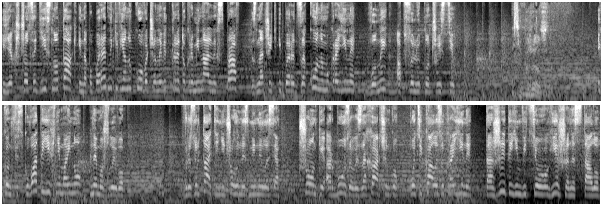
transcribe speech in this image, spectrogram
І якщо це дійсно так, і на попередників Януковича не відкрито кримінальних справ, значить і перед законом України вони абсолютно чисті. Пожалуйста. І конфіскувати їхнє майно неможливо. В результаті нічого не змінилося. Пшонки, Арбузови, Захарченко потікали з України, та жити їм від цього гірше не стало.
